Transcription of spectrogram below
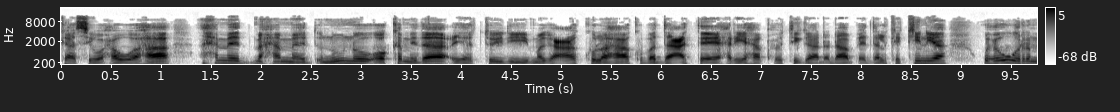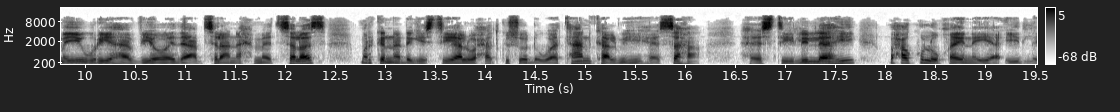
kaasi waxa uu ahaa axmed maxamed nuunow oo ka mid a ciyaartooydii magaca ku lahaa kubadda cagta ee xeryaha qaxootiga dhadhaab ee dalka kenya. Wuxuu u waramayay wariyaha v o eda cabdisalaan axmed salas markana dhegeystayaal waxaad ku soo dhowaataan kaalmihii heesaha. Heestii lilaahi waxaa ku luuqeynaya iidla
